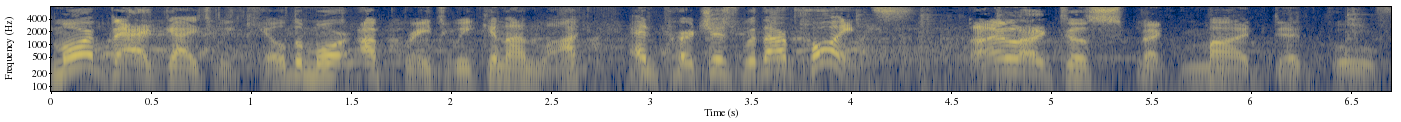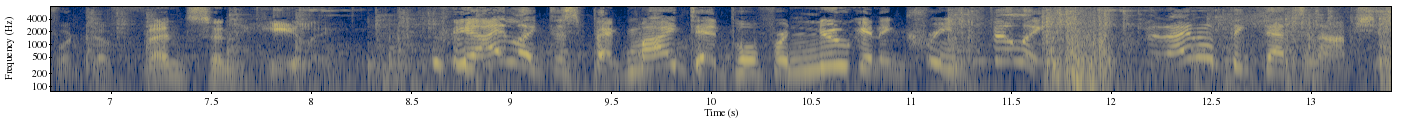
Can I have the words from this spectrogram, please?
The more bad guys we kill, the more upgrades we can unlock and purchase with our points. I like to spec my Deadpool for defense and healing. Yeah, I like to spec my Deadpool for nougat and cream filling, but I don't think that's an option.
